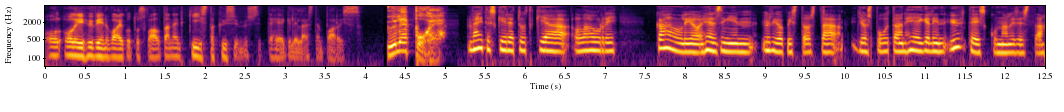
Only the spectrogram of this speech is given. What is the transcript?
oli hyvin vaikutusvaltainen kiistakysymys sitten hegeliläisten parissa. Yle puhe. Väitöskirjatutkija Lauri Kallio Helsingin yliopistosta, jos puhutaan Hegelin yhteiskunnallisesta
